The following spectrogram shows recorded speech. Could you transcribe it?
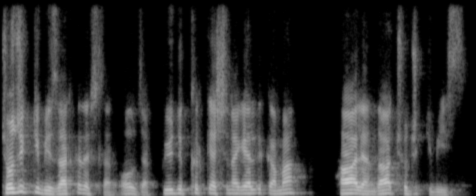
Çocuk gibiyiz arkadaşlar olacak. Büyüdük 40 yaşına geldik ama halen daha çocuk gibiyiz.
